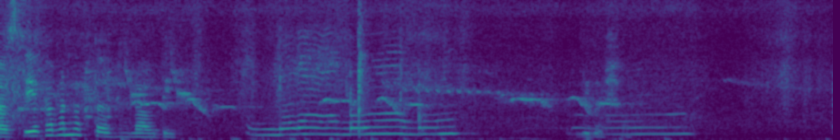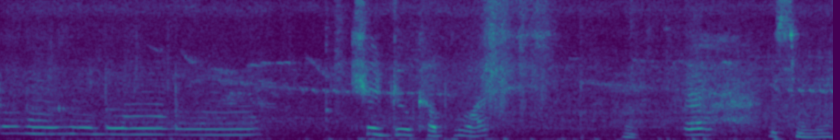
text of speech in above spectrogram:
মাছ দিয়ে খাবেন না তো? লাউ দিয়ে? বিসমিল্লাহ।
